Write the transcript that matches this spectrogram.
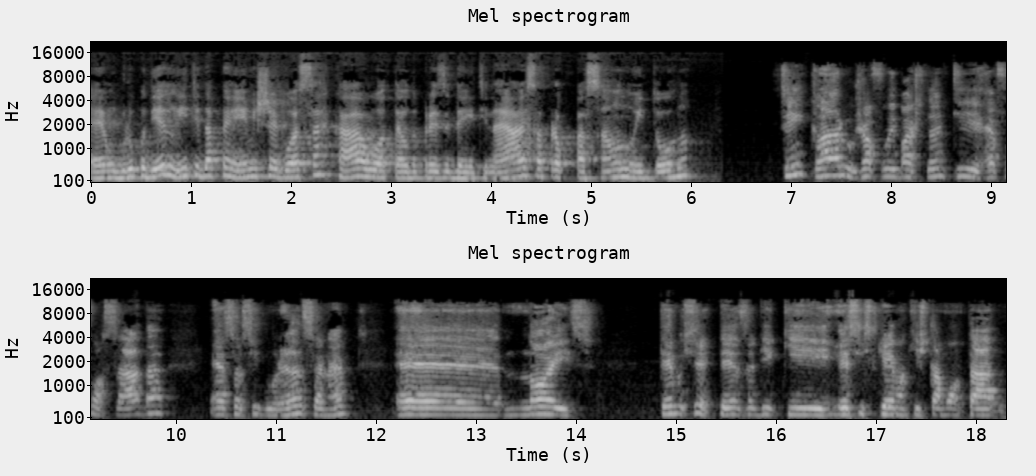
é, um grupo de elite da PM chegou a cercar o hotel do presidente, né? Há essa preocupação no entorno? Sim, claro, já foi bastante reforçada essa segurança, né? É, nós temos certeza de que esse esquema que está montado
